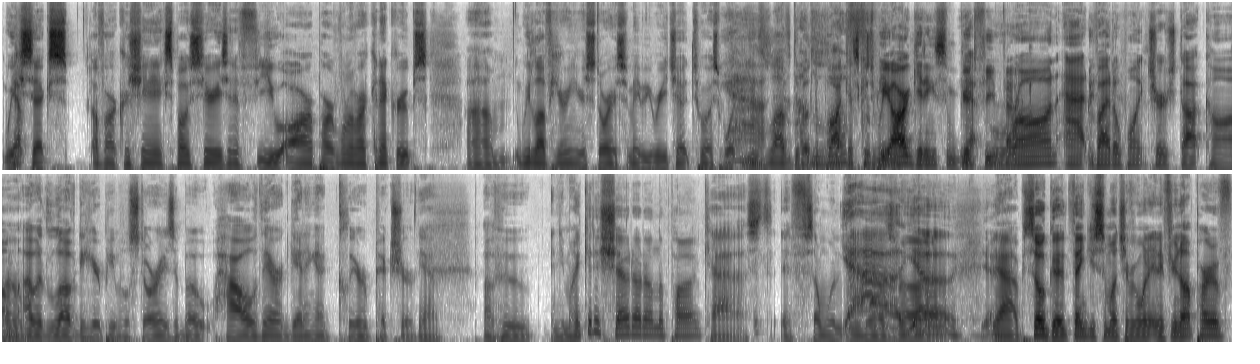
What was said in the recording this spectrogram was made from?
Week Yep. six of our Christianity Exposed series. And if you are part of one of our Connect groups, um, we love hearing your stories. So maybe reach out to us what Yeah, you've loved about would the love podcast because we are getting some good Yeah, feedback. Ron at vitalpointchurch.com. Boom. I would love to hear people's stories about how they're getting a clear picture Yeah. Of who. And you might get a shout out on the podcast if someone emails Ron. yeah, Yeah. yeah. so good. Thank you so much, everyone. And if you're not part of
